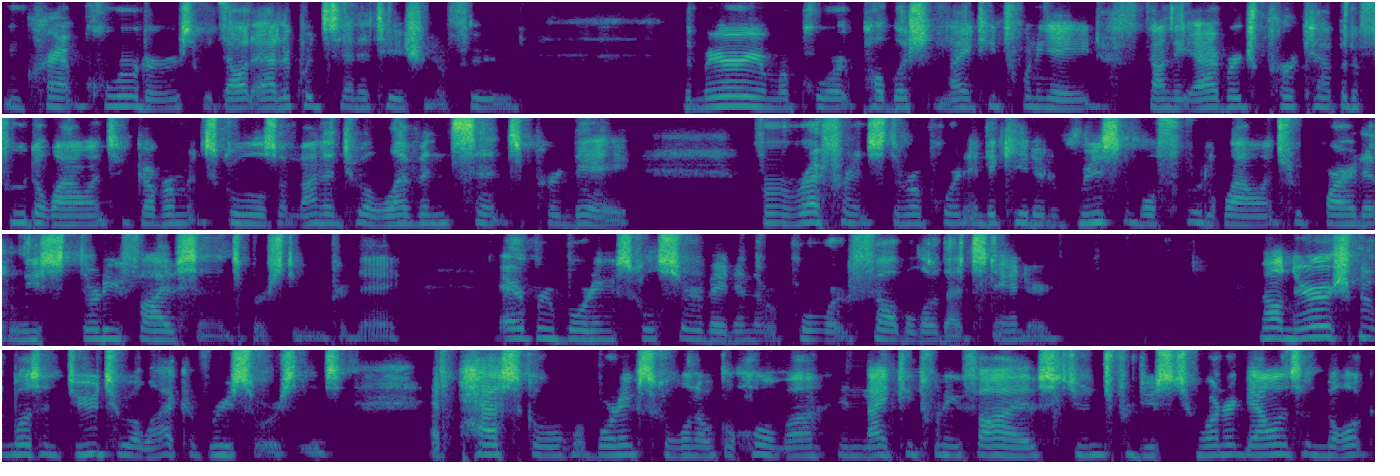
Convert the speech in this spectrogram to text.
in cramped quarters without adequate sanitation or food. The Merriam Report, published in 1928, found the average per capita food allowance in government schools amounted to 11 cents per day, for reference, the report indicated a reasonable food allowance required at least 35 cents per student per day. Every boarding school surveyed in the report fell below that standard. Malnourishment wasn't due to a lack of resources. At Haskell, a boarding school in Oklahoma, in 1925, students produced 200 gallons of milk,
